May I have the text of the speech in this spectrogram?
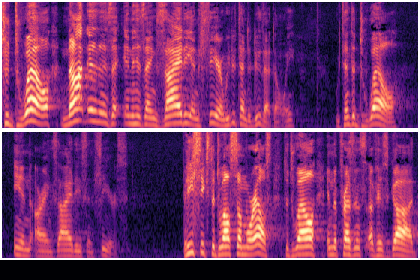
To dwell not in his, in his anxiety and fear. And we do tend to do that, don't we? We tend to dwell in our anxieties and fears. But he seeks to dwell somewhere else, to dwell in the presence of his God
